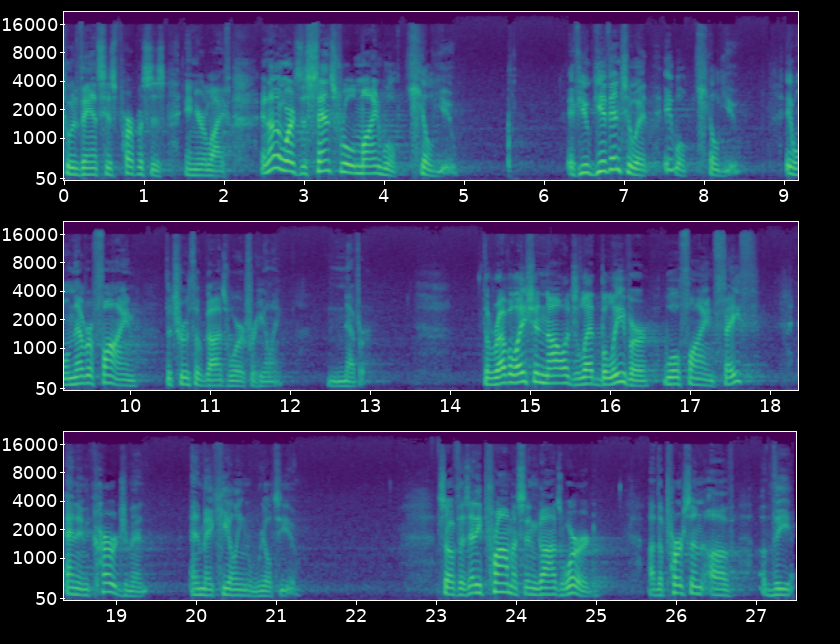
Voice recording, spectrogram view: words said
to advance his purposes in your life. In other words, the sense ruled mind will kill you. If you give into it, it will kill you. It will never find the truth of God's word for healing. Never. The revelation knowledge led believer will find faith and encouragement and make healing real to you. So, if there's any promise in God's word, uh, the person of the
